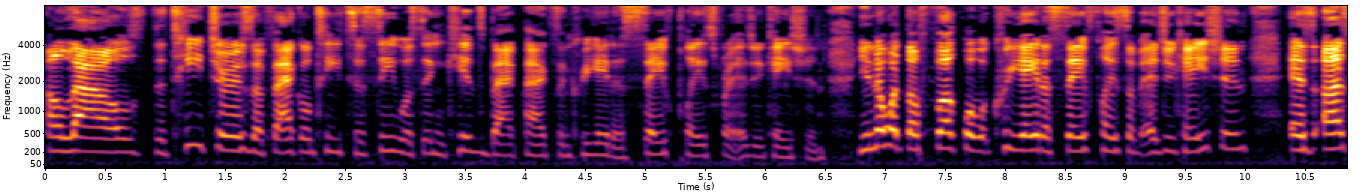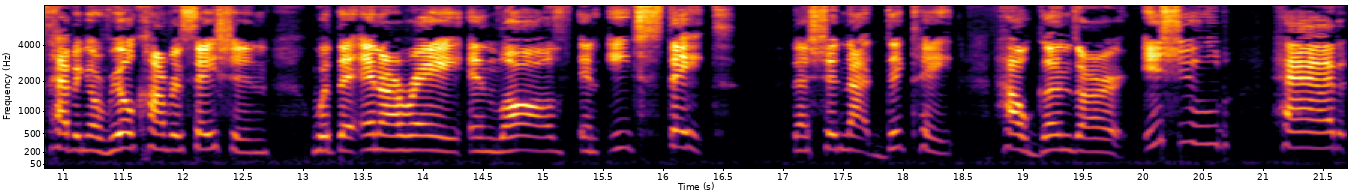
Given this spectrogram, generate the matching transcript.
allows the teachers, the faculty to see what's in kids' backpacks and create a safe place for education. You know what the fuck what would create a safe place of education is us having a real conversation with the NRA and laws in each state that should not dictate how guns are issued, had,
